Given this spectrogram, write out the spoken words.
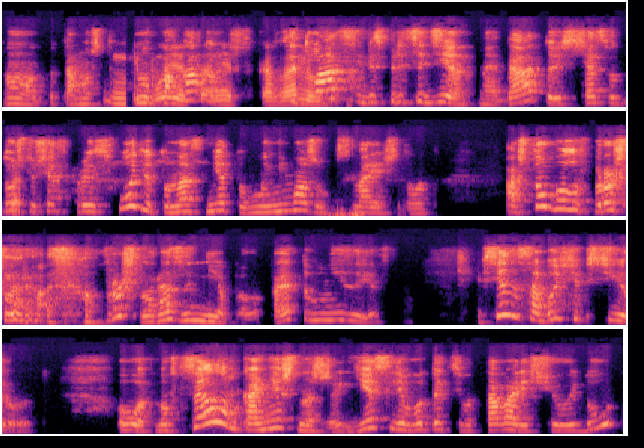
Вот, потому что Не ну, будет, пока же сказали ситуация беспрецедентная, да, то есть сейчас вот то, что сейчас происходит, у нас нету, мы не можем посмотреть, что вот, а что было в прошлый раз? А в прошлый раза не было, поэтому неизвестно. И все за собой фиксируют. Вот. Но в целом, конечно же, если вот эти вот товарищи уйдут,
